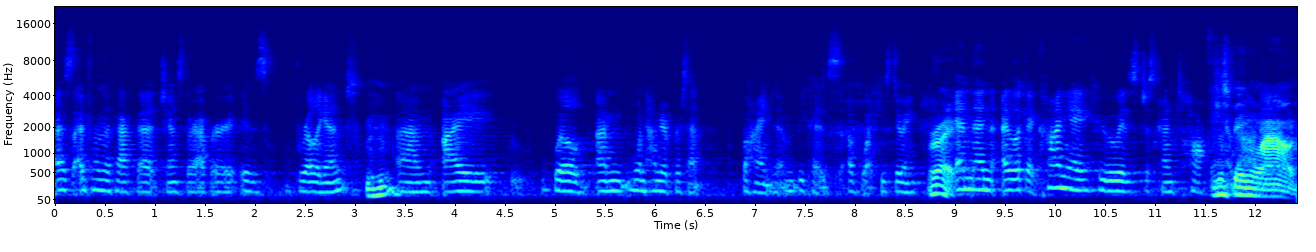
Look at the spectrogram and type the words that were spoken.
aside from the fact that Chance the Rapper is brilliant, Mm-hmm. um, I will. I'm 100% behind him because of what he's doing. right, And then I look at Kanye, who is just kind of talking. just being loud,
